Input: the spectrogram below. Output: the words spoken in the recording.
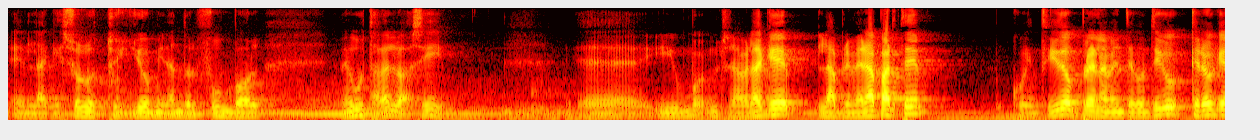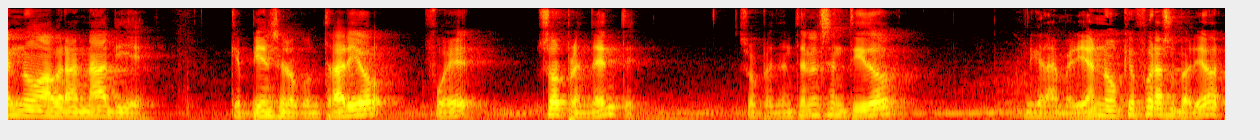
en la que solo estoy yo mirando el fútbol. Me gusta verlo así. Eh, y la verdad que la primera parte, coincido plenamente contigo, creo que no habrá nadie que piense lo contrario, fue sorprendente. Sorprendente en el sentido de que la Almería no que fuera superior,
